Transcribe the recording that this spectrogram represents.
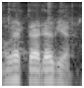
હવે હેઠતો હેડ્યો ગયા.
